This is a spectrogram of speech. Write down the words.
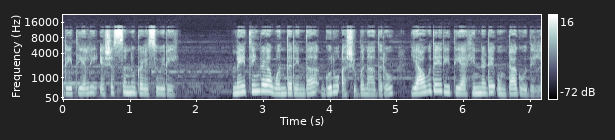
ರೀತಿಯಲ್ಲಿ ಯಶಸ್ಸನ್ನು ಗಳಿಸುವಿರಿ. ಮೇ ತಿಂಗಳ ಒಂದರಿಂದ ಗುರು ಅಶುಭನಾದರೂ ಯಾವುದೇ ರೀತಿಯ ಹಿನ್ನಡೆ ಉಂಟಾಗುವುದಿಲ್ಲ.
